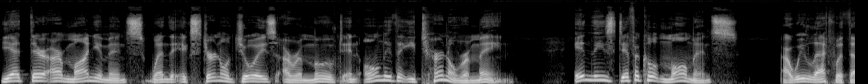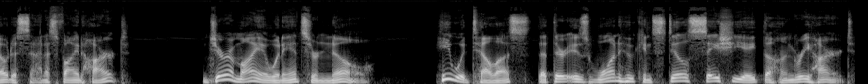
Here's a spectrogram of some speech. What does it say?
yet there are monuments when the external joys are removed and only the eternal remain. In these difficult moments, are we left without a satisfied heart? Jeremiah would answer no. He would tell us that there is one who can still satiate the hungry heart.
